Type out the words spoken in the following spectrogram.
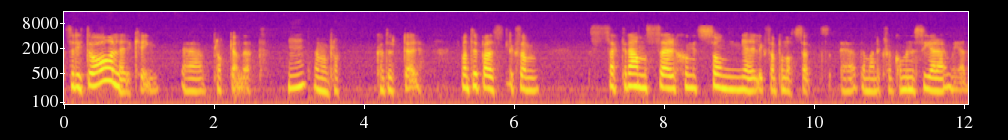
alltså ritualer kring eh, plockandet Mm. när man plockat örter. Man typ har liksom sagt ramser, sjungit sånger liksom på något sätt eh, där man liksom kommunicerar med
